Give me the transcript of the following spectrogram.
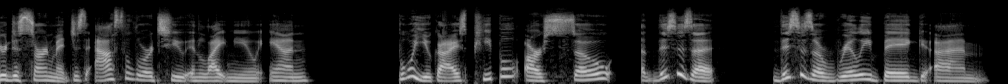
your discernment. Just ask the Lord to enlighten you. And boy, you guys, people are so this is a this is a really big um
